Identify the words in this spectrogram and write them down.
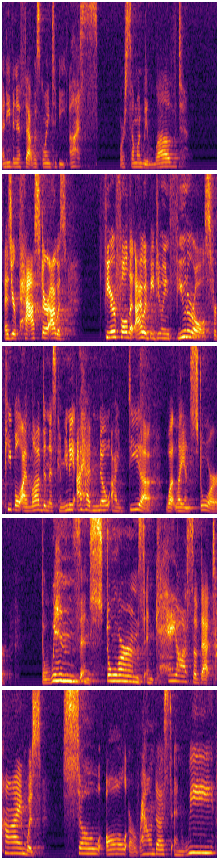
and even if that was going to be us or someone we loved. As your pastor, I was fearful that I would be doing funerals for people I loved in this community. I had no idea what lay in store. The winds and storms and chaos of that time was so all around us, and we,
